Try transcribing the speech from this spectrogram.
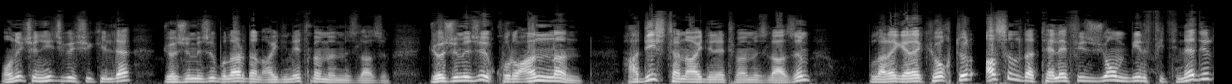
Onun için hiçbir şekilde gözümüzü bulardan aydın etmememiz lazım. Gözümüzü Kur'an'la, hadisten aydın etmemiz lazım. Bunlara gerek yoktur. Asıl da televizyon bir fitnedir.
